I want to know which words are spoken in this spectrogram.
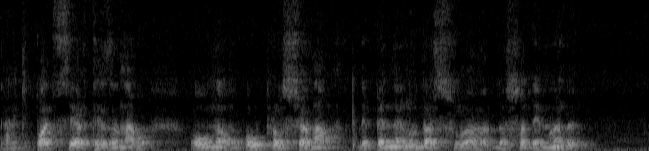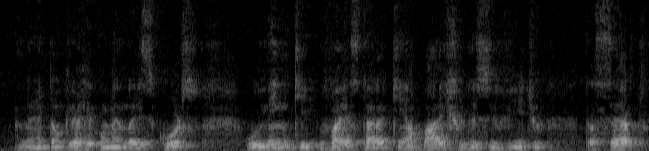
tá? que pode ser artesanal ou não, ou profissional, dependendo da sua, da sua demanda. Né? Então eu queria recomendar esse curso. O link vai estar aqui abaixo desse vídeo, tá certo?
